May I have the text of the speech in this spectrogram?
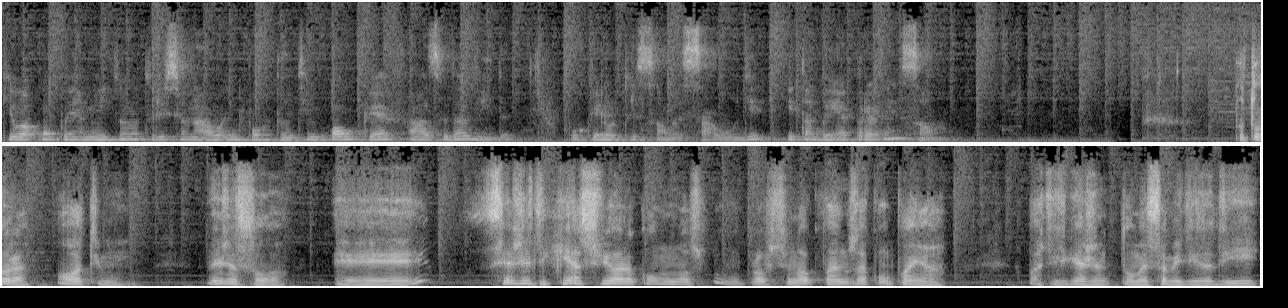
que o acompanhamento nutricional é importante em qualquer fase da vida, porque nutrição é saúde e também é prevenção. Doutora, ótimo. Veja só, é, se a gente quer a senhora como nosso profissional que vai nos acompanhar, a partir de que a gente toma essa medida de ir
